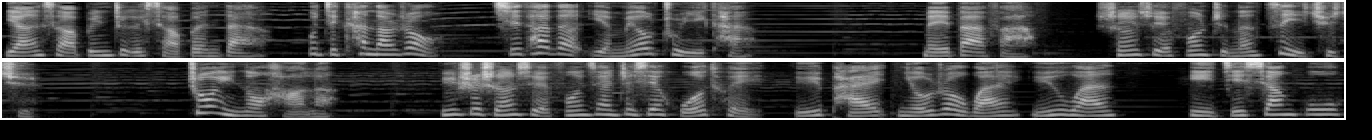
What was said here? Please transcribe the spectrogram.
杨小兵这个小笨蛋估计看到肉，其他的也没有注意看。没办法，沈雪峰只能自己去取。终于弄好了，于是沈雪峰将这些火腿、鱼排、牛肉丸、鱼丸以及香菇、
